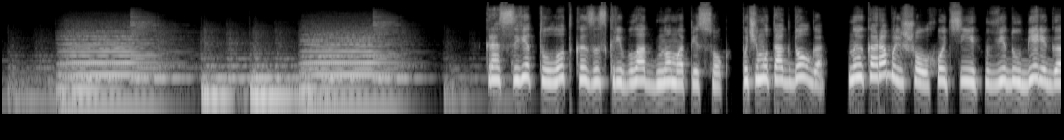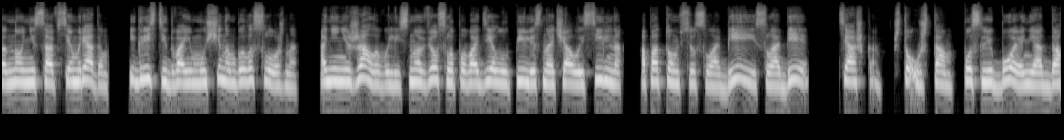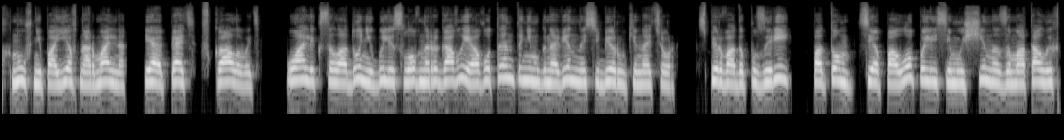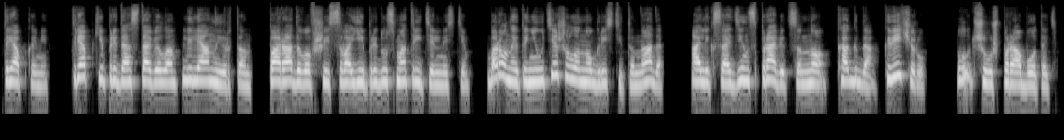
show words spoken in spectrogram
К рассвету лодка заскребла дном о песок. Почему так долго? Ну и корабль шел, хоть и в виду берега, но не совсем рядом, и грести двоим мужчинам было сложно. Они не жаловались, но весла по воде лупили сначала сильно, а потом все слабее и слабее. Тяжко. Что уж там, после боя, не отдохнув, не поев нормально, и опять вкалывать. У Алекса ладони были словно роговые, а вот Энтони мгновенно себе руки натер. Сперва до пузырей, потом те полопались, и мужчина замотал их тряпками. Тряпки предоставила Лилиан Иртон, порадовавшись своей предусмотрительности. Барона это не утешило, но грести-то надо. Алекс один справится, но когда? К вечеру? Лучше уж поработать.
